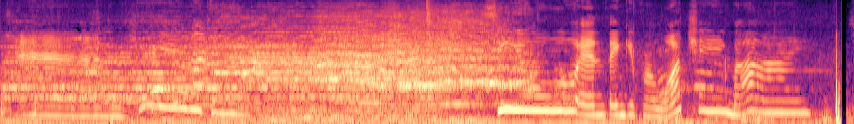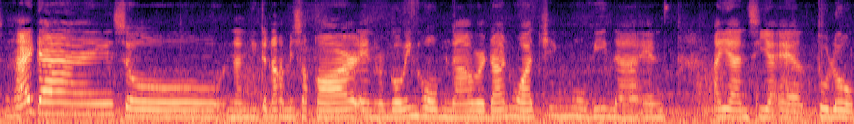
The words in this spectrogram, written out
And here we go. And thank you for watching. Bye! So, hi guys! So, nandito na kami sa car and we're going home na. We're done watching movie na. And, ayan, si Yael, tulog.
